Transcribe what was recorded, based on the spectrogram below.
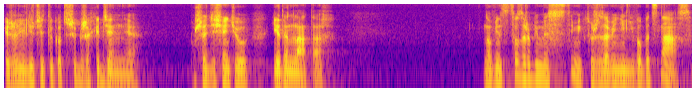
jeżeli liczyć tylko trzy grzechy dziennie po 61 latach. No więc co zrobimy z tymi, którzy zawinili wobec nas?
